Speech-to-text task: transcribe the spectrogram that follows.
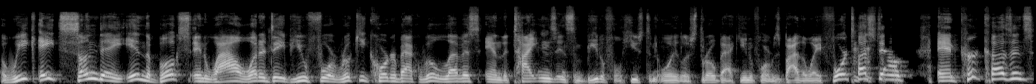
A week eight Sunday in the books. And wow, what a debut for rookie quarterback Will Levis and the Titans in some beautiful Houston Oilers throwback uniforms, by the way. Four touchdowns and Kirk Cousins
